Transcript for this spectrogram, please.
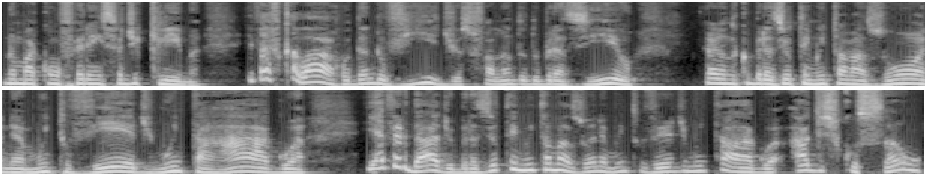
numa conferência de clima. E vai ficar lá rodando vídeos falando do Brasil, falando que o Brasil tem muita Amazônia, muito verde, muita água. E é verdade, o Brasil tem muita Amazônia, muito verde, muita água. A discussão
